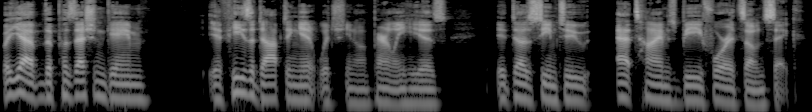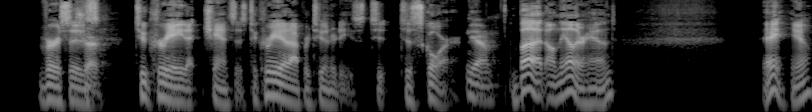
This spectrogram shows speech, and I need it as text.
But yeah, the possession game, if he's adopting it, which you know apparently he is, it does seem to at times be for its own sake, versus Sure. to create chances, to create opportunities, to to score. Yeah. But on the other hand, hey, you know,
